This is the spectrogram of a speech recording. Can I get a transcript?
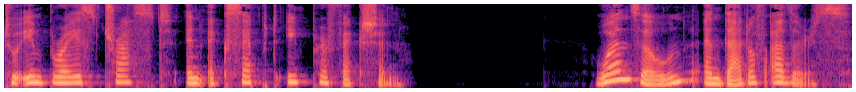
to embrace trust and accept imperfection. One's own and that of others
